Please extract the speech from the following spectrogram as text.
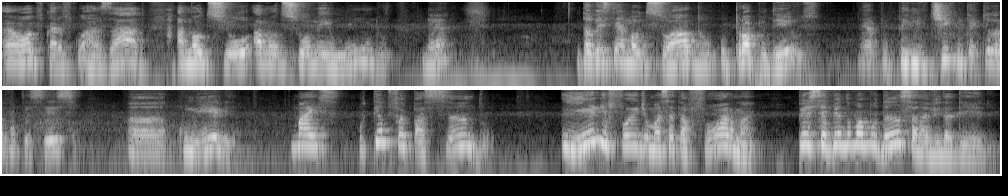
é óbvio que o cara ficou arrasado, amaldiçoou, amaldiçoou meio mundo, né? Talvez tenha amaldiçoado o próprio Deus, né, por permitir que aquilo acontecesse uh, com ele. Mas o tempo foi passando e ele foi, de uma certa forma, percebendo uma mudança na vida dele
